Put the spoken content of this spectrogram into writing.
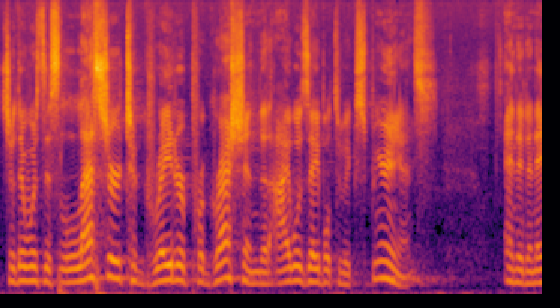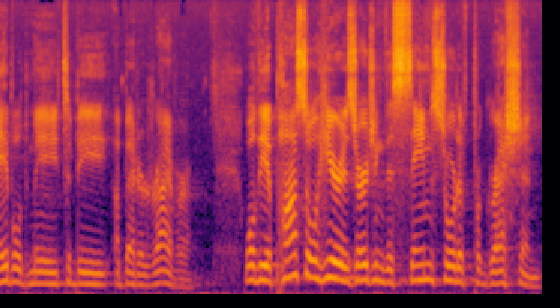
So there was this lesser to greater progression that I was able to experience, and it enabled me to be a better driver. Well, the apostle here is urging the same sort of progression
